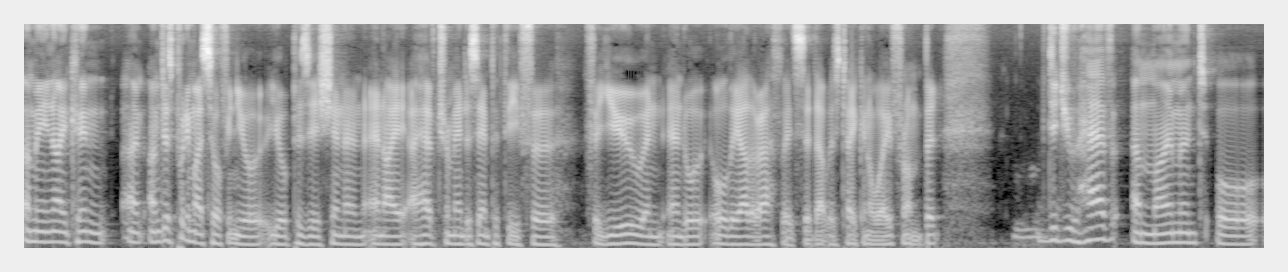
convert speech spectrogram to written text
I mean, I can. I'm just putting myself in your your position, and and I, I have tremendous empathy for for you and and all, all the other athletes that that was taken away from. But mm. did you have a moment or?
